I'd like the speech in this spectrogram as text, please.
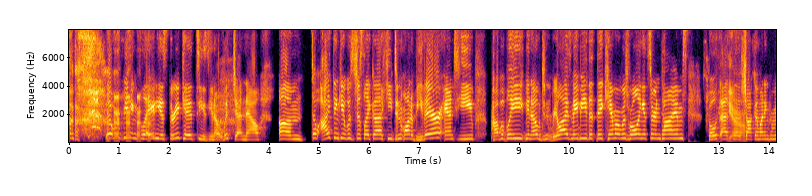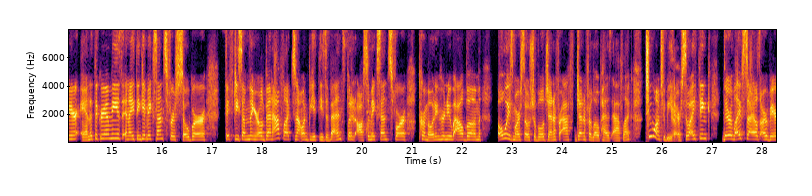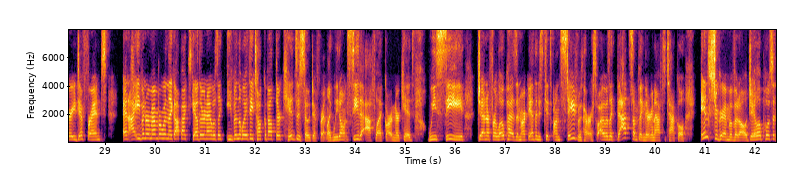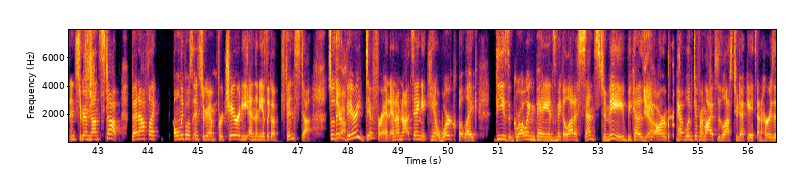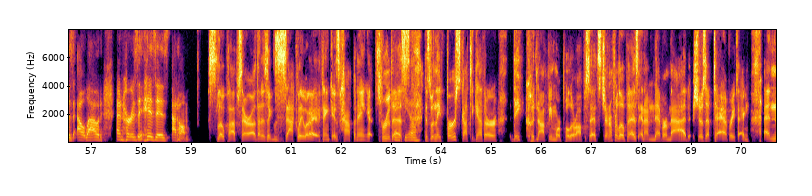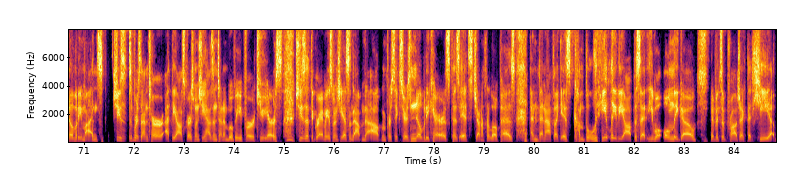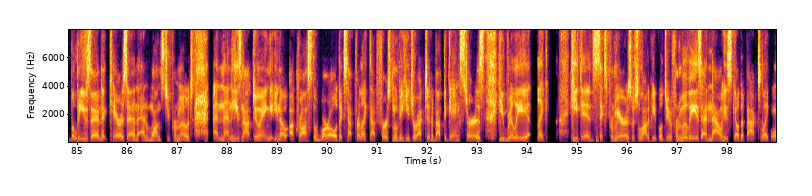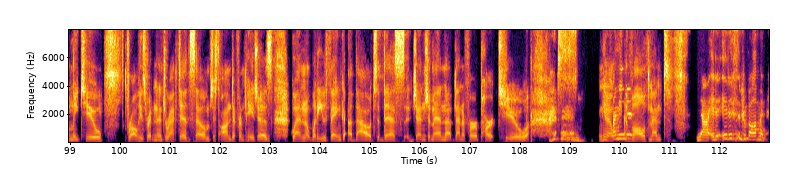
that were being played. He has three kids. He's, you know, with Jen now. Um, so I think it was just like uh he didn't want to be there and he probably, you know, didn't realize maybe that the camera was rolling at certain times, both at yeah. the Shotgun Wedding premiere and at the Grammys. And I think it makes sense for sober 50 something year old Ben Affleck to not want to be at these events, but it also makes sense for promoting her new album, always more sociable, Jennifer Aff- Jennifer Lopez Affleck, to want to be yeah. there. So I think their lifestyles are very different. And I even remember when they got back together and I was like, even the way they talk about their kids is so different. Like we don't see the Affleck Gardner kids. We see Jennifer Lopez and Marc Anthony's kids on stage with her. So I was like, that's something they're going to have to tackle. Instagram of it all. JLo posts on Instagram nonstop. Ben Affleck only posts Instagram for charity and then he has like a Finsta. So they're yeah. very different. And I'm not saying it can't work, but like these growing pains make a lot of sense to me because yeah. they are have lived different lives for the last two decades and hers is out loud and hers his is at home slow clap, Sarah. That is exactly what I think is happening through this. Because when they first got together, they could not be more polar opposites. Jennifer Lopez, and I'm never mad, shows up to everything and nobody minds. She's the presenter at the Oscars when she hasn't done a movie for two years. She's at the Grammys when she hasn't album to album for six years. Nobody cares because it's Jennifer Lopez. And Ben Affleck is completely the opposite. He will only go if it's a project that he believes in, cares in, and wants to promote. And then he's not doing, you know, across the world, except for like that first movie he directed about the gangsters. He really like he did six premieres, which a lot of people do for movies, and now he's scaled it back to like only two for all he's written and directed. So just on different pages. Gwen, what do you think about this Benjamin Bennifer part two? You know, I mean, involvement. It, yeah, it, it is an involvement.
